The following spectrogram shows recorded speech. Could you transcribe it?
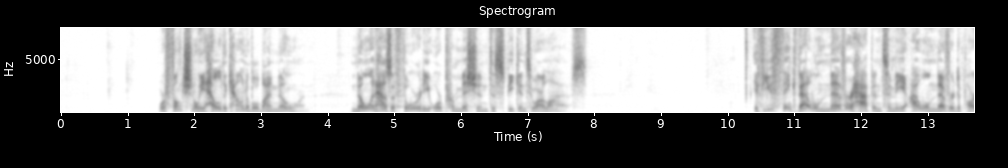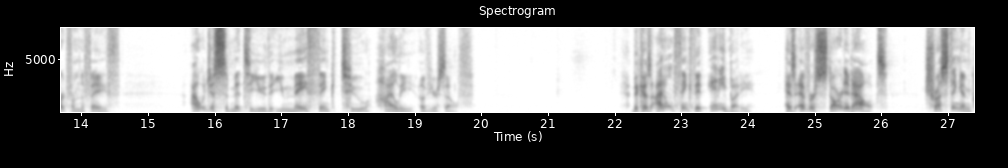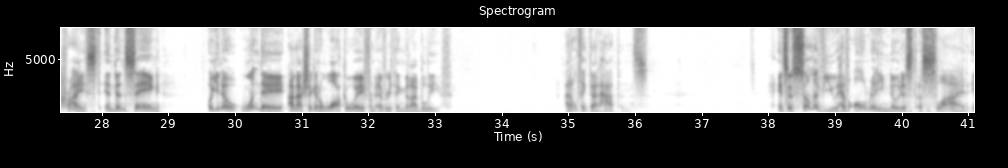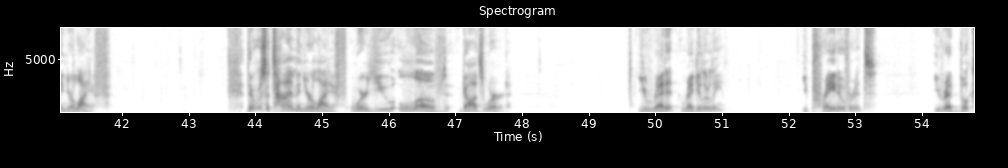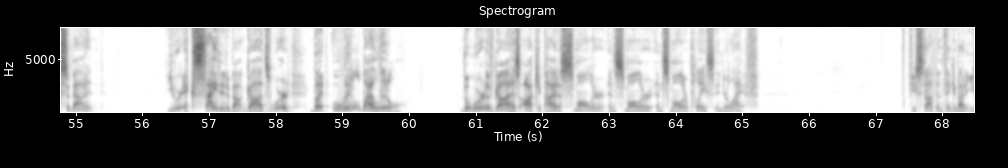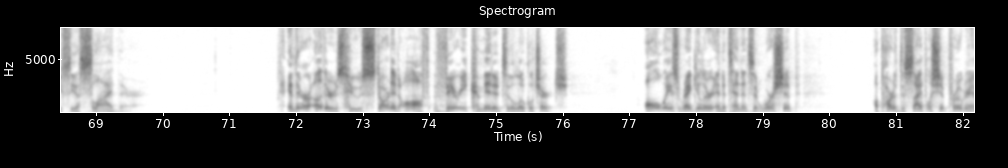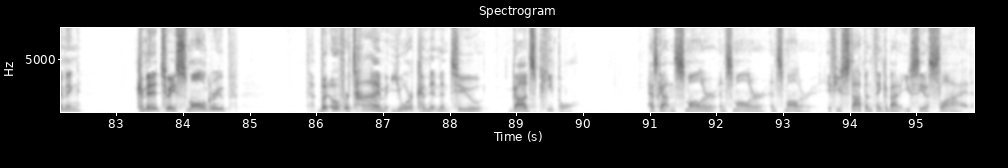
We're functionally held accountable by no one. No one has authority or permission to speak into our lives. If you think that will never happen to me, I will never depart from the faith. I would just submit to you that you may think too highly of yourself. Because I don't think that anybody has ever started out trusting in Christ and then saying, oh, you know, one day I'm actually going to walk away from everything that I believe. I don't think that happens. And so some of you have already noticed a slide in your life. There was a time in your life where you loved God's Word. You read it regularly, you prayed over it, you read books about it, you were excited about God's Word. But little by little, the Word of God has occupied a smaller and smaller and smaller place in your life. If you stop and think about it, you see a slide there. And there are others who started off very committed to the local church, always regular in attendance at worship, a part of discipleship programming, committed to a small group. But over time, your commitment to God's people has gotten smaller and smaller and smaller. If you stop and think about it, you see a slide.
